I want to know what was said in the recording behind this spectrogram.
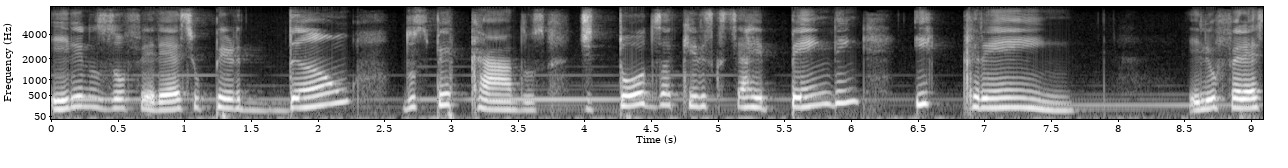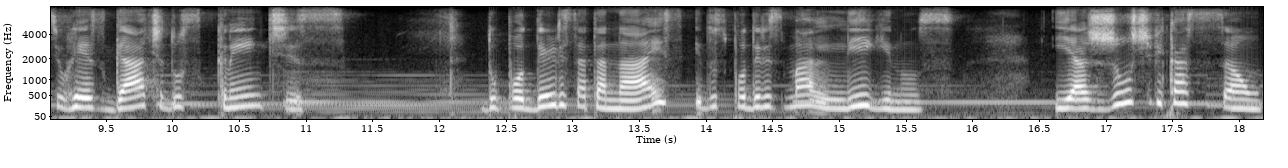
Ele nos oferece o perdão dos pecados de todos aqueles que se arrependem e creem. Ele oferece o resgate dos crentes do poder de Satanás e dos poderes malignos e a justificação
